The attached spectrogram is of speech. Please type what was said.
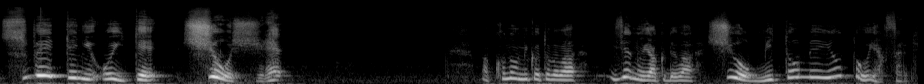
すべてにおいて主を知れ。この御言葉は以前の訳では主を認めよと訳されてい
